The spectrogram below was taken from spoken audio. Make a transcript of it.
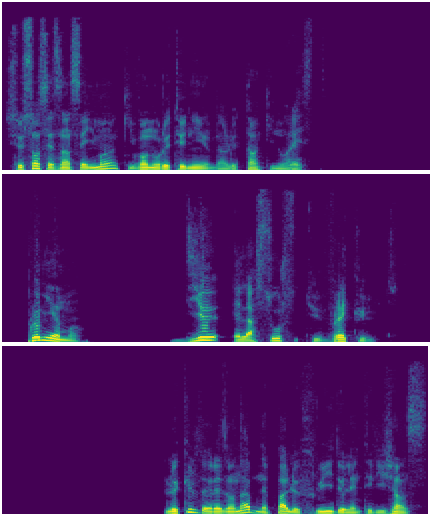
Ce sont ces enseignements qui vont nous retenir dans le temps qui nous reste. Premièrement, Dieu est la source du vrai culte. Le culte raisonnable n'est pas le fruit de l'intelligence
